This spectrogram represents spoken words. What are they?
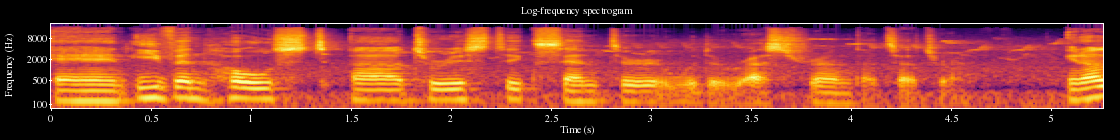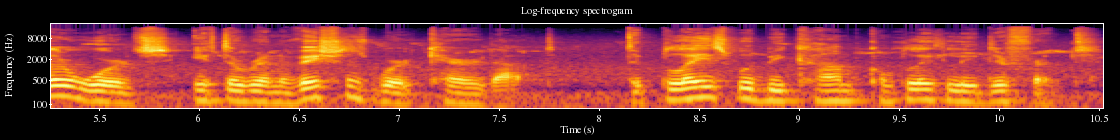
and even host a touristic center with a restaurant, etc. In other words, if the renovations were carried out, the place would become completely different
